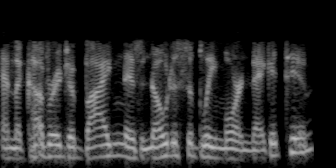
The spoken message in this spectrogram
And the coverage of Biden is noticeably more negative.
